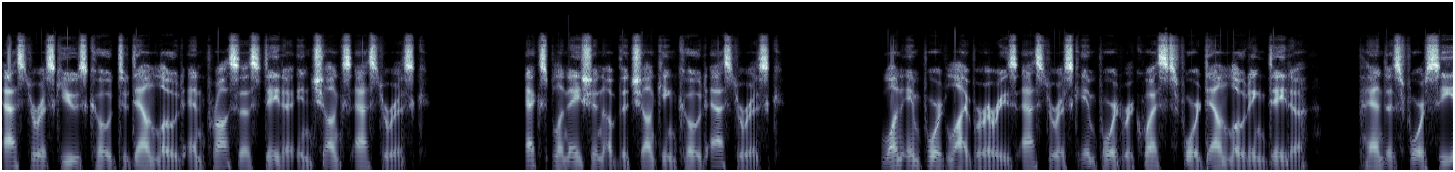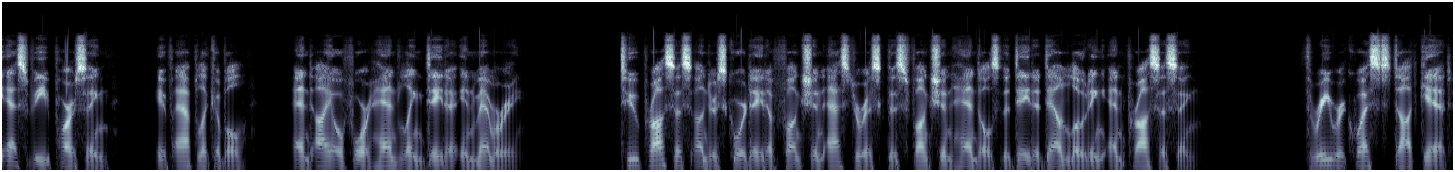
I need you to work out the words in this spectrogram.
Asterisk use code to download and process data in chunks asterisk. Explanation of the chunking code asterisk. 1 Import libraries asterisk import requests for downloading data, pandas for CSV parsing, if applicable, and IO for handling data in memory. 2 process underscore data function asterisk this function handles the data downloading and processing. 3 requests.get,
